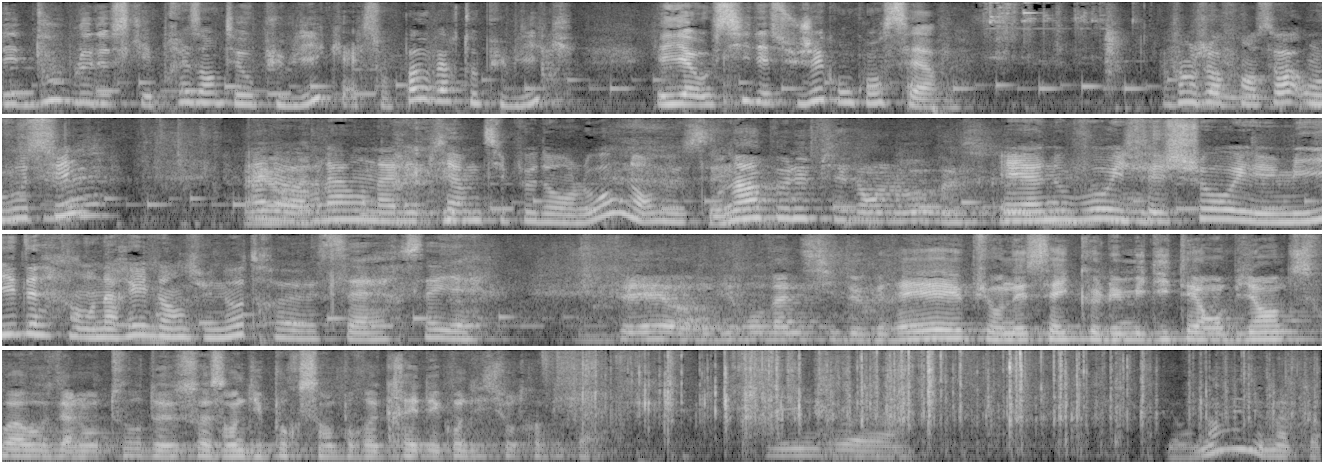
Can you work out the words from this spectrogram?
les doubles de ce qui est présenté au public. Elles ne sont pas ouvertes au public. Et il y a aussi des sujets qu'on conserve. Bonjour François, on vous suit? Alors là, on a les pieds un petit peu dans l'eau. Non, mais On a un peu les pieds dans l'eau parce que Et à nouveau, il fait chaud et humide. On arrive dans une autre euh, serre. Ça y est. il fait euh, environ 26 degrés, et puis on essaye que l'humidité ambiante soit aux alentours de 70% pour recréer des conditions tropicales. Il y en a le matin.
